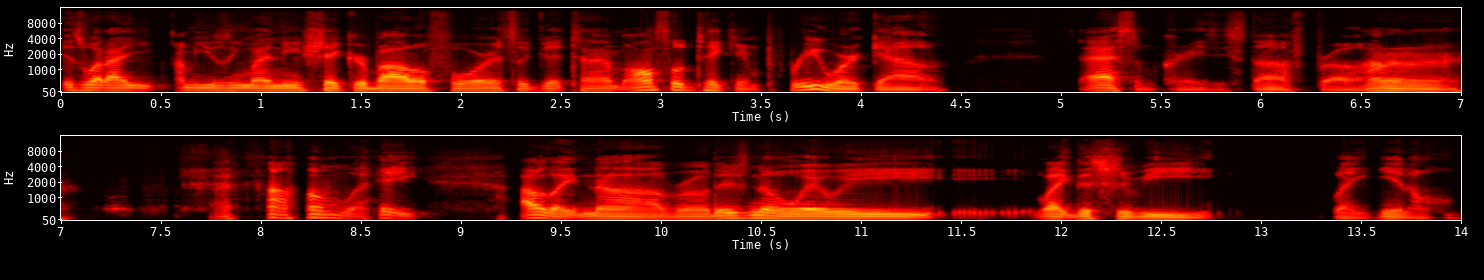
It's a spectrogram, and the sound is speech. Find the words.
is what I I'm using my new shaker bottle for. It's a good time. Also taking pre workout. That's some crazy stuff, bro. I don't know. I'm like, I was like, nah, bro. There's no way we like this should be like you know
